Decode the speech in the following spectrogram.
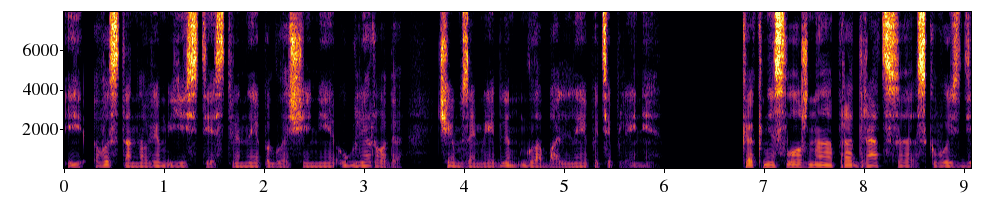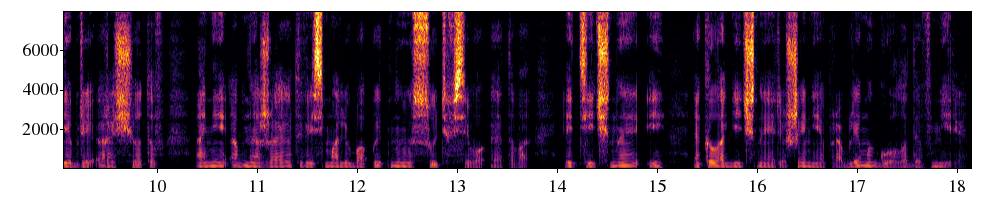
и восстановим естественное поглощение углерода, чем замедлим глобальное потепление. Как несложно продраться сквозь дебри расчетов, они обнажают весьма любопытную суть всего этого — этичное и экологичное решение проблемы голода в мире.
